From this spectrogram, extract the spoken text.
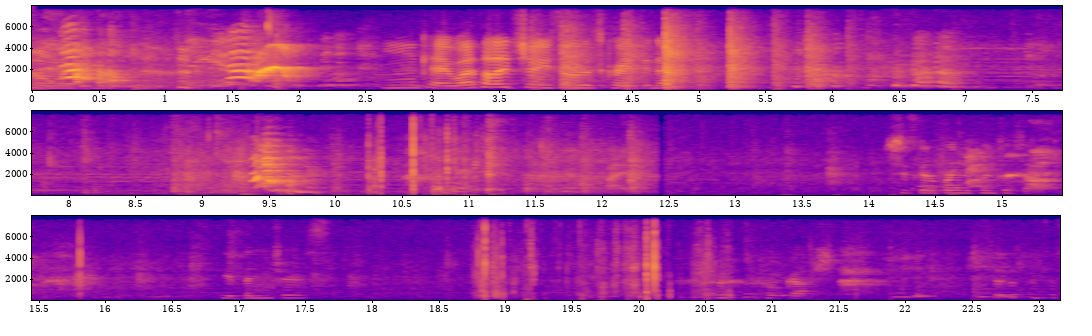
Oh okay, well I thought I'd show you some of this craziness. Gonna bring the princess out. The Avengers. oh gosh. Show the princess.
